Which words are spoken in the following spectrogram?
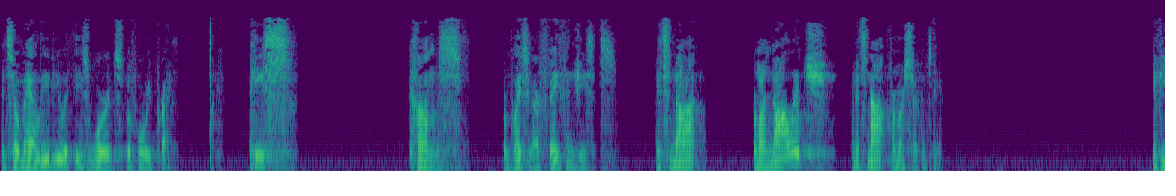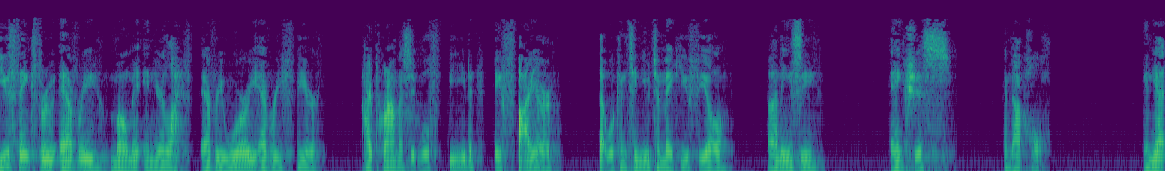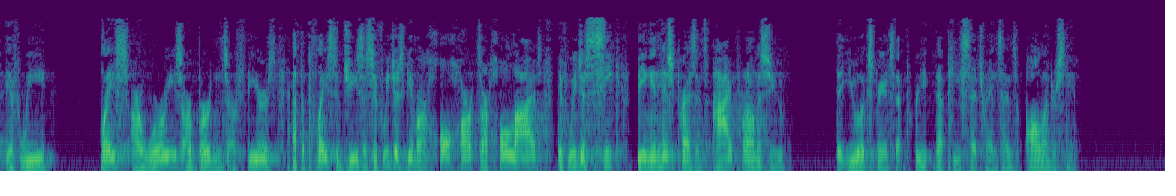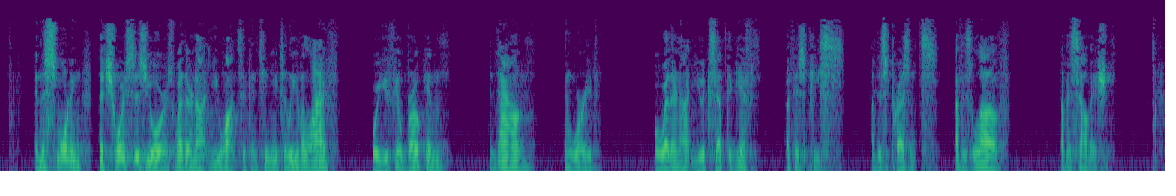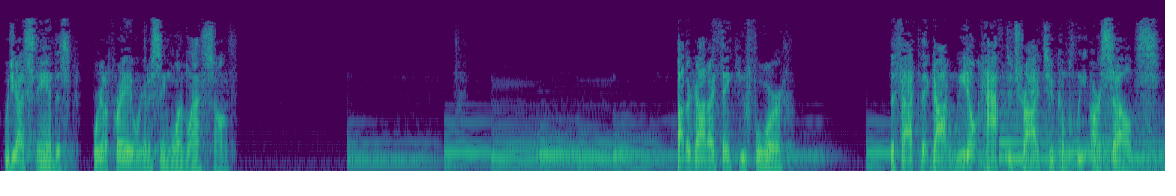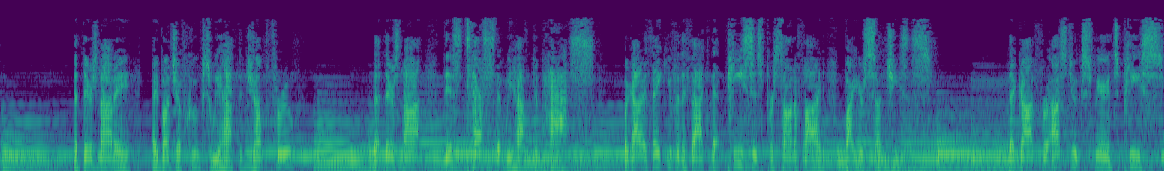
And so may I leave you with these words before we pray. Peace comes from placing our faith in Jesus. It's not from our knowledge and it's not from our circumstance. If you think through every moment in your life, every worry, every fear, I promise it will feed a fire that will continue to make you feel uneasy, anxious, and not whole. And yet, if we place our worries, our burdens, our fears at the place of Jesus, if we just give our whole hearts, our whole lives, if we just seek being in His presence, I promise you that you will experience that, pre, that peace that transcends all understanding. And this morning, the choice is yours whether or not you want to continue to live a life where you feel broken and down and worried, or whether or not you accept the gift of His peace, of His presence, of His love, of His salvation. Would you guys stand as we're going to pray and we're going to sing one last song. Father God, I thank you for the fact that God, we don't have to try to complete ourselves. That there's not a, a bunch of hoops we have to jump through. That there's not this test that we have to pass. But God, I thank you for the fact that peace is personified by your son Jesus. That God, for us to experience peace,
